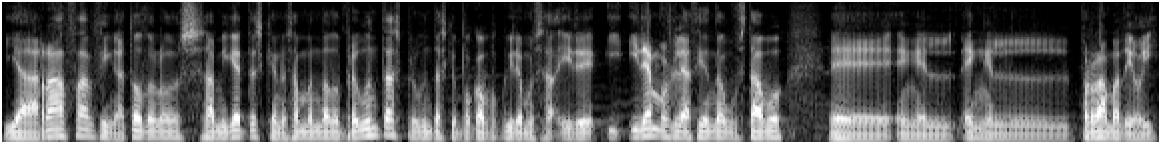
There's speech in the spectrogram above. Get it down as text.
y a Rafa, en fin, a todos los amiguetes que nos han mandado preguntas, preguntas que poco a poco iremos, a, ire, haciendo a Gustavo eh, en, el, en el programa de hoy.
